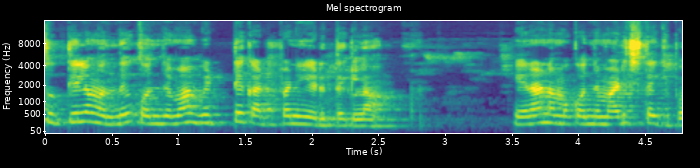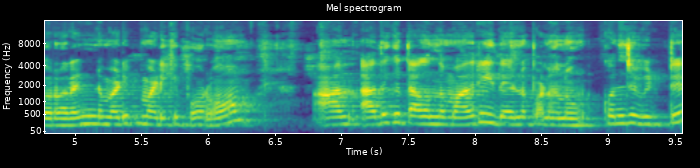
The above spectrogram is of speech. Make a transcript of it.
சுற்றிலும் வந்து கொஞ்சமாக விட்டு கட் பண்ணி எடுத்துக்கலாம். ஏன்னா நம்ம கொஞ்சம் மடித்து தைக்க போகிறோம் ரெண்டு மடிப்பு மடிக்க போகிறோம் அதுக்கு தகுந்த மாதிரி இதை என்ன பண்ணணும்? கொஞ்சம் விட்டு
